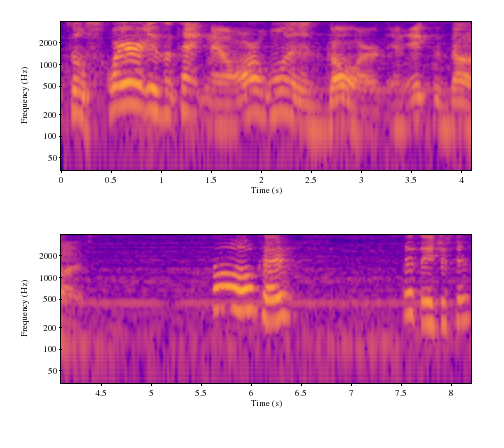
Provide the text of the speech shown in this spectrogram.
So square is attack now, R1 is guard, and X is dodge. Oh, okay. That's interesting.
